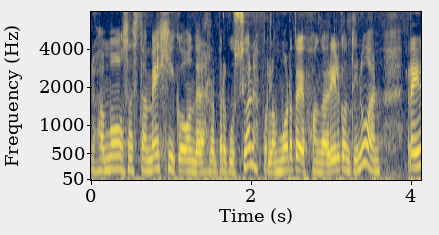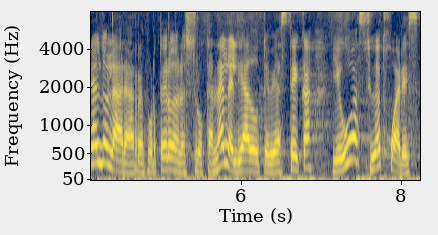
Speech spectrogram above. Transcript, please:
Nos vamos hasta México, donde las repercusiones por la muerte de Juan Gabriel continúan. Reinaldo Lara, reportero de nuestro canal aliado TV Azteca, llegó a Ciudad Juárez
